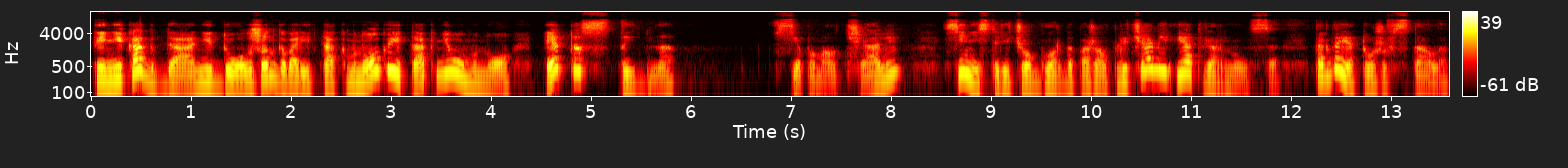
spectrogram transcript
ты никогда не должен говорить так много и так неумно. Это стыдно». Все помолчали. Синий старичок гордо пожал плечами и отвернулся. Тогда я тоже встала.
